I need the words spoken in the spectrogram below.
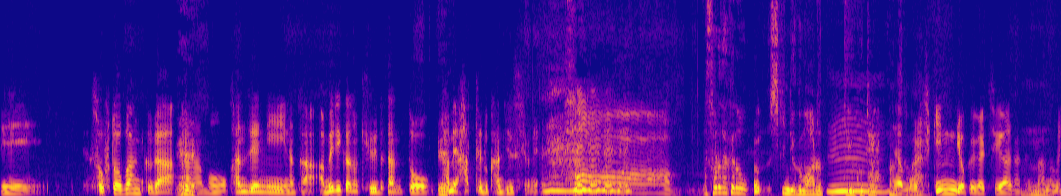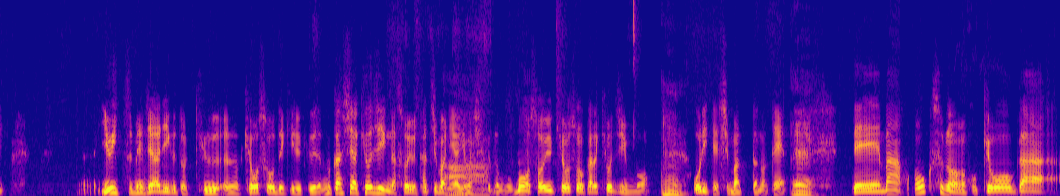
えー、ソフトバンクが、えー、あもう完全になんかアメリカの球団とため張ってる感じですよね。え ー、それだけの資金力もあるっていうことなんですかね。いやもう資金力が違うな、うん、あの唯一メジャーリーグと競争できる球団、昔は巨人がそういう立場にありましたけども、もうそういう競争から巨人も降りてしまったので、ええ、で、まあ、ホークスの補強が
